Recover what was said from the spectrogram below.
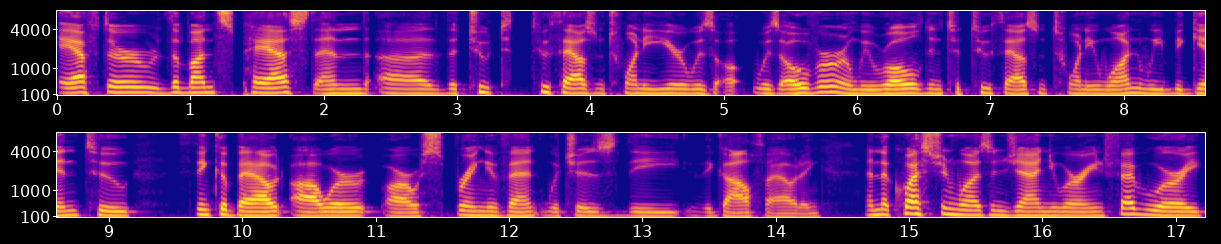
after the months passed and uh, the two, 2020 year was uh, was over, and we rolled into 2021, we begin to think about our our spring event, which is the the golf outing. And the question was in January and February,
